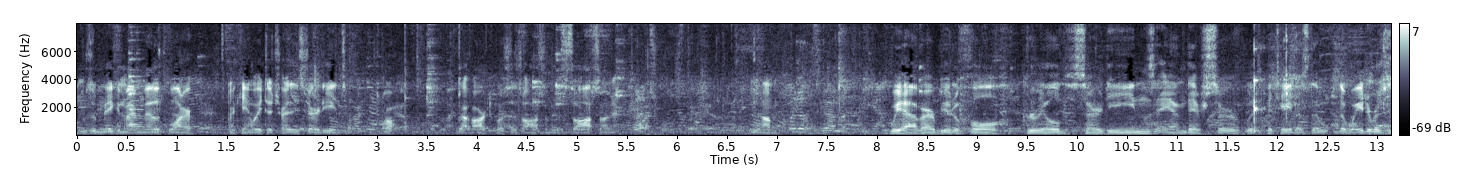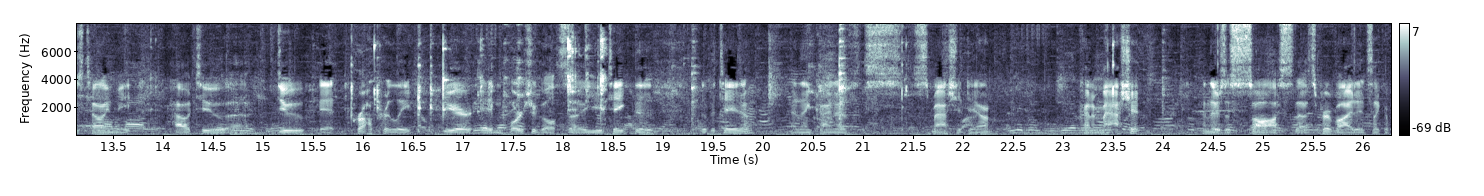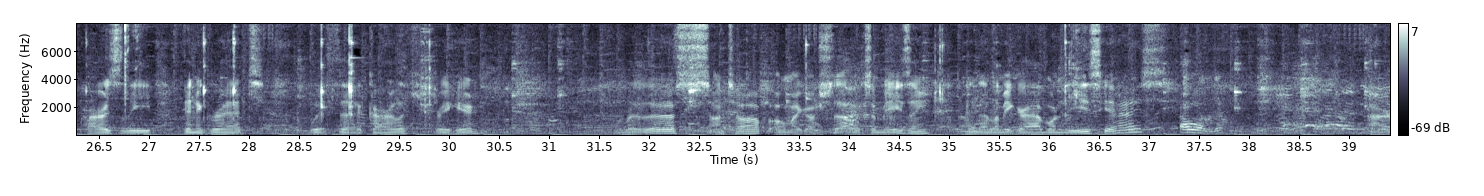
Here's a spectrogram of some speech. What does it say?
is making my mouth water. I can't wait to try these sardines. Oh, that octopus is awesome. The sauce on it. Yum. We have our beautiful grilled sardines and they're served with potatoes. The, the waiter was just telling me how to uh, do it properly here in Portugal. So you take the, the potato and then kind of smash it down, kind of mash it, and there's a sauce that's provided. It's like a parsley vinaigrette with uh, garlic right here. A little bit of this on top. Oh my gosh, that looks amazing. And then let me grab one of these guys. All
